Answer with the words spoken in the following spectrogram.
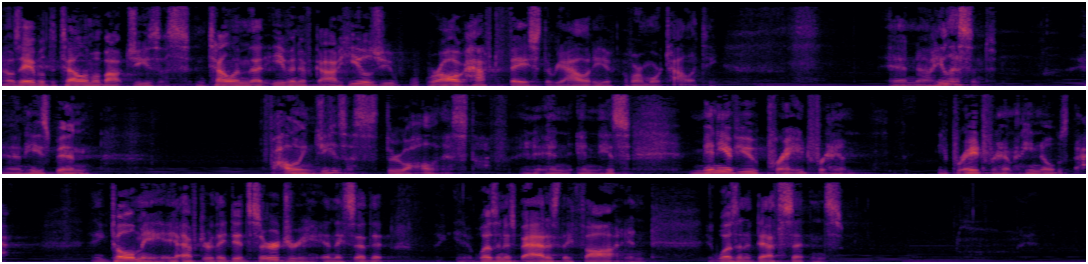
I was able to tell him about Jesus and tell him that even if God heals you, we all have to face the reality of our mortality. And uh, he listened. And he's been following Jesus through all of this stuff. And, and, and his, many of you prayed for him. You prayed for him, and he knows that. And he told me after they did surgery, and they said that it wasn't as bad as they thought, and it wasn't a death sentence.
